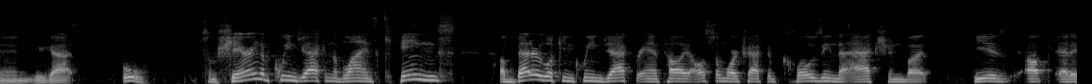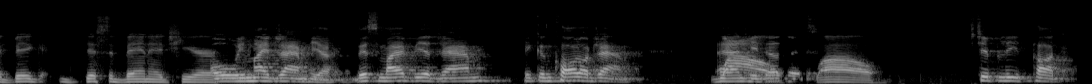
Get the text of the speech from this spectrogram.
And we got ooh some sharing of Queen Jack in the blinds. Kings a better looking Queen Jack for Anatoly, also more attractive, closing the action, but he is up at a big disadvantage here. Oh, he might jam here. This might be a jam. He can call or jam. Wow. And he does it. Wow. Chip lead pot.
